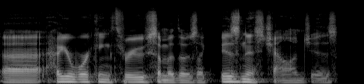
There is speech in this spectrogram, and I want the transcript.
uh, how you're working through some of those like business challenges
